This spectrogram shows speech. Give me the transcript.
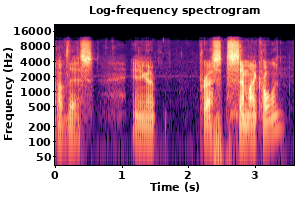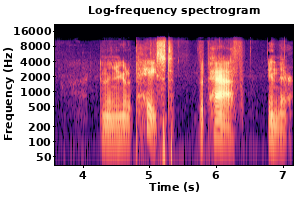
of this, and you're going to press semicolon, and then you're going to paste the path in there.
